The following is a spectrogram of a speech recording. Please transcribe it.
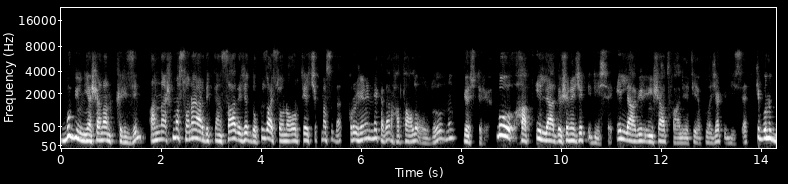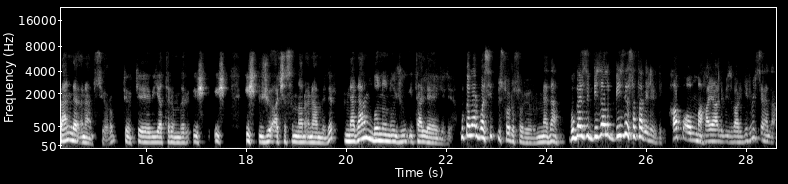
bugün yaşanan krizin anlaşma sona erdikten sadece 9 ay sonra ortaya çıkması da projenin ne kadar hatalı olduğunu gösteriyor. Bu hat illa döşenecek idiyse, illa bir inşaat faaliyeti yapılacak idiyse ki bunu ben de önemsiyorum. Türkiye'ye bir yatırımdır, iş, iş, iş gücü açısından önemlidir. Neden bunun ucu İtalya'ya gidiyor? Bu kadar basit bir soru soruyorum. Neden? Bu gazı biz alıp biz de satabilirdik. Hap olma hayalimiz var 20 seneden.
